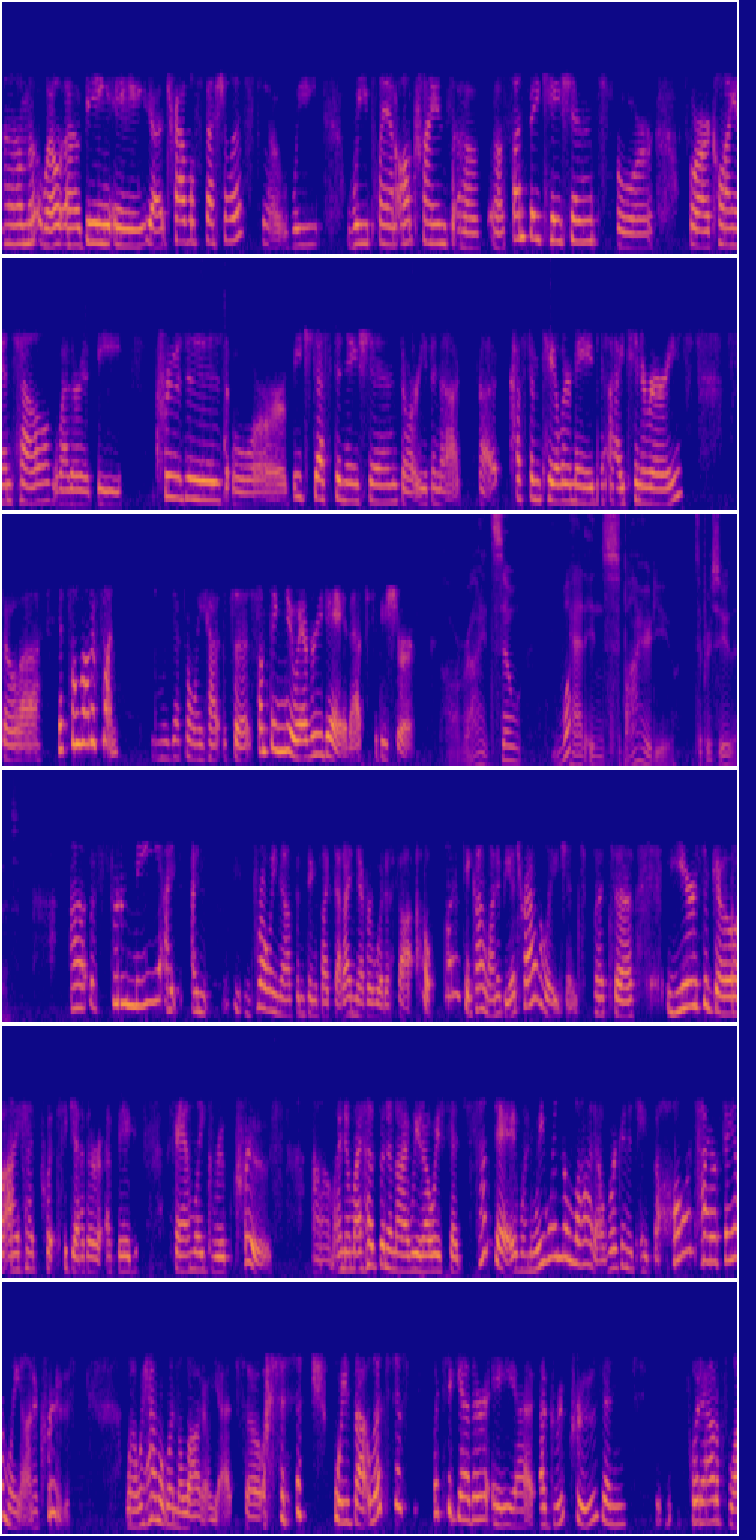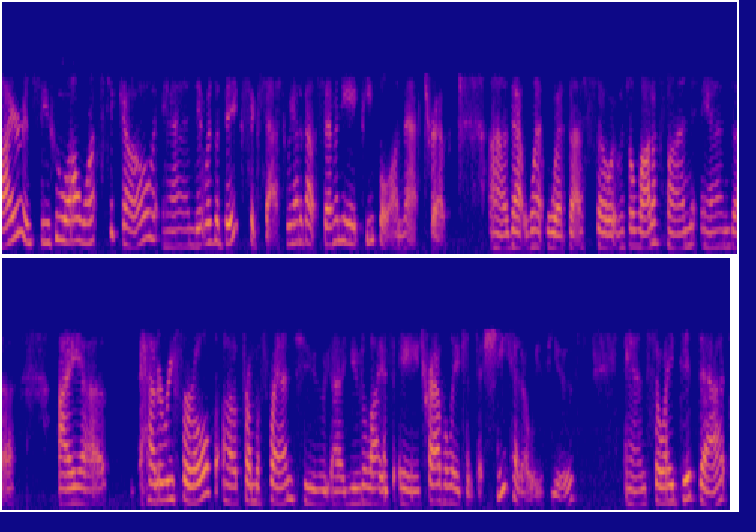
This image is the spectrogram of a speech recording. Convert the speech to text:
Um, well, uh, being a uh, travel specialist, uh, we we plan all kinds of uh, fun vacations for for our clientele, whether it be cruises or beach destinations or even custom tailor made itineraries. So uh, it's a lot of fun. We definitely have it's a, something new every day. That's to be sure. All right. So, what had inspired you to pursue this? Uh, for me, I, I growing up and things like that, I never would have thought, oh, I think I want to be a travel agent. But uh, years ago, I had put together a big family group cruise. Um, I know my husband and I, we had always said, someday when we win the lotto, we're going to take the whole entire family on a cruise. Well, we haven't won the lotto yet, so we thought let's just put together a uh, a group cruise and put out a flyer and see who all wants to go. And it was a big success. We had about 78 people on that trip uh, that went with us, so it was a lot of fun. And uh, I uh, had a referral uh, from a friend to uh, utilize a travel agent that she had always used, and so I did that.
